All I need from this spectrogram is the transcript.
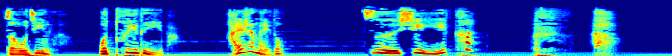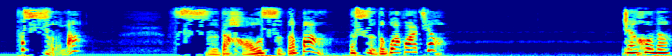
走近了，我推他一把，还是没动。仔细一看，他死了。死的好，死的棒，死的呱呱叫。然后呢，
